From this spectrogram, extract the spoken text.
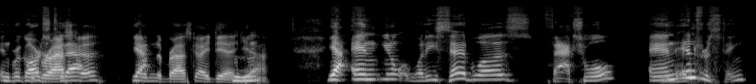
in regards Nebraska, to that? Yeah, from Nebraska, I did. Mm-hmm. Yeah, yeah, and you know what he said was factual and mm-hmm. interesting.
